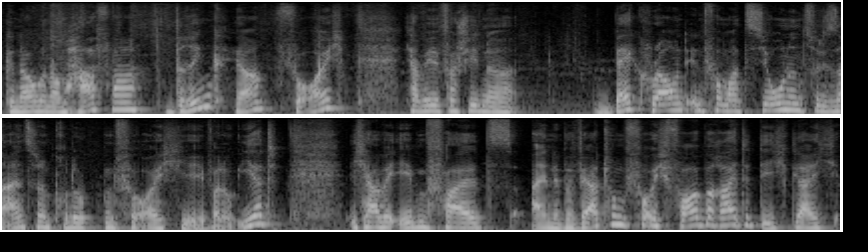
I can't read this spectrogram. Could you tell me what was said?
genau genommen Haferdrink, ja, für euch. Ich habe hier verschiedene Background-Informationen zu diesen einzelnen Produkten für euch hier evaluiert. Ich habe ebenfalls eine Bewertung für euch vorbereitet, die ich gleich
